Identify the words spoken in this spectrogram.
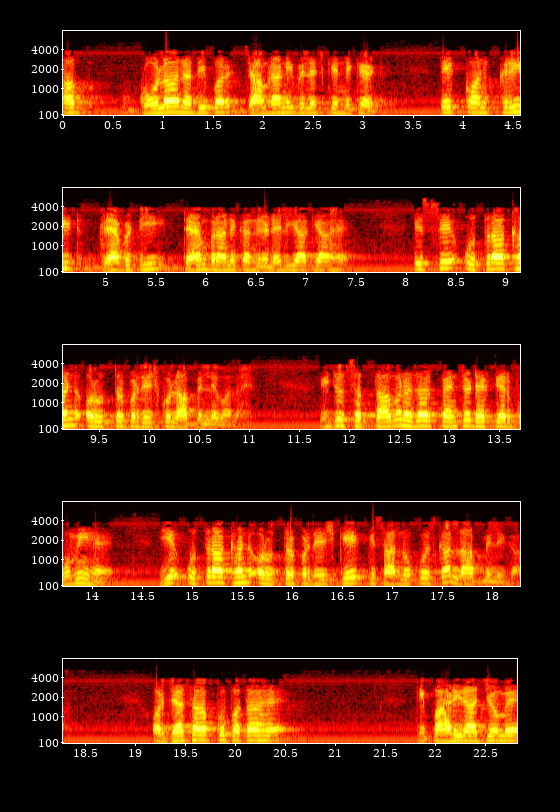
अब गोला नदी पर जामरानी विलेज के निकट एक कॉन्क्रीट ग्रेविटी डैम बनाने का निर्णय लिया गया है। इससे उत्तराखंड और उत्तर प्रदेश को लाभ मिलने वाला है। ये जो सत्तावन हज़ार पैंसठ हेक्टेयर भूमि है, ये उत्तराखंड और उत्तर प्रदेश के किसानों को इसका लाभ मिलेगा। और जैसा आपको पता है कि पहाड़ी राज्यों में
